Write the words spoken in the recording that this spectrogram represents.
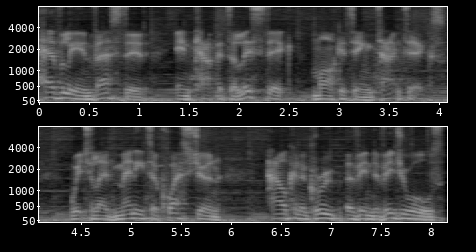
heavily invested in capitalistic marketing tactics, which led many to question how can a group of individuals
